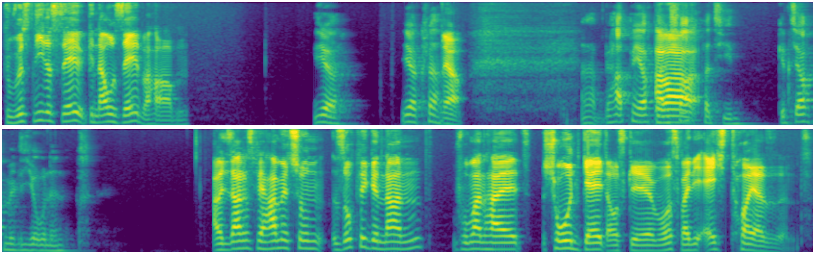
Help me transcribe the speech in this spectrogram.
du wirst nie dasselbe, genau dasselbe haben. Ja. Ja, klar. Ja. Hat mir ja auch bei Schachpartien. Gibt's ja auch Millionen. Aber die Sache ist, wir haben jetzt schon so viel genannt, wo man halt schon Geld ausgeben muss, weil die echt teuer sind.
